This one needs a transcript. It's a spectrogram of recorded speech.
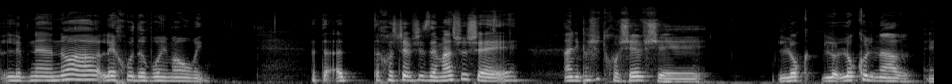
לבני הנוער, לכו דברו עם ההורים. אתה, אתה חושב שזה משהו ש... אני פשוט חושב שלא לא, לא כל נער אה,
